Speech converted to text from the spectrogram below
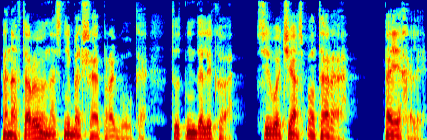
А на второй у нас небольшая прогулка. Тут недалеко. Всего час-полтора. Поехали.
